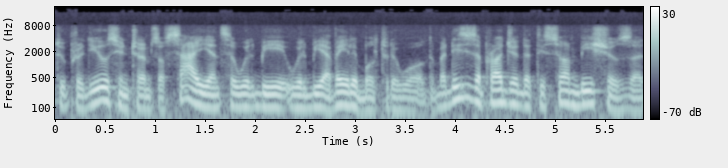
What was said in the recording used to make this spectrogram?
to produce in terms of science will be will be available to the world. But this is a project that is so ambitious uh,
